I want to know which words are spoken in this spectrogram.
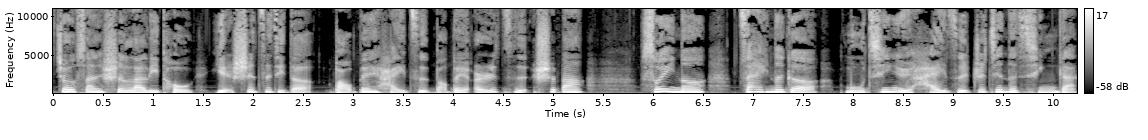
就算是拉力头，也是自己的宝贝孩子、宝贝儿子，是吧？所以呢，在那个母亲与孩子之间的情感，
